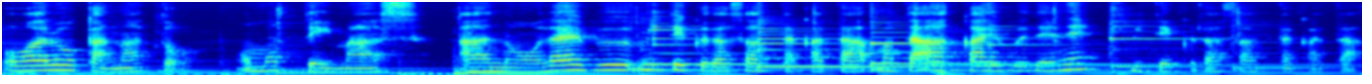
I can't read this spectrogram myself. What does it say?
終わろうかなと思っています。あのライブ見てくださった方またアーカイブでね見てくださった方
